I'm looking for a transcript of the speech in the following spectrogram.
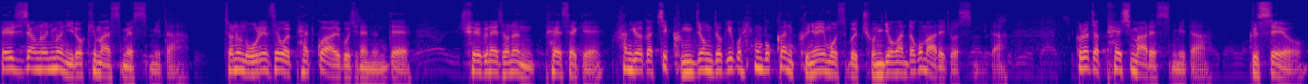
헤일즈 장로님은 이렇게 말씀했습니다. 저는 오랜 세월 팻과 알고 지냈는데 최근에 저는 팻에게 한결같이 긍정적이고 행복한 그녀의 모습을 존경한다고 말해주었습니다. 그러자 팻이 말했습니다. 글쎄요,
